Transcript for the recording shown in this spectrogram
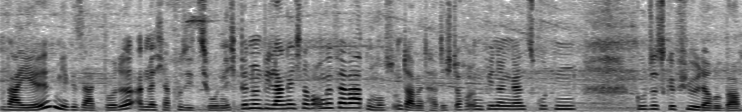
weil mir gesagt wurde, an welcher Position ich bin und wie lange ich noch ungefähr warten muss. Und damit hatte ich doch irgendwie ein ganz guten, gutes Gefühl darüber.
